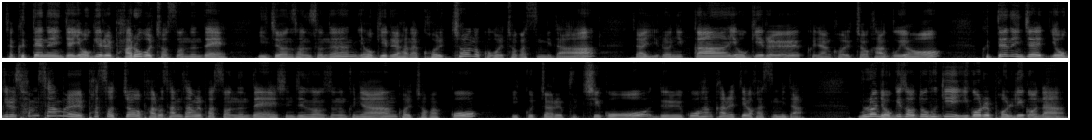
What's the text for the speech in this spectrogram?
자 그때는 이제 여기를 바로 걸쳤었는데 이지현 선수는 여기를 하나 걸쳐 놓고 걸쳐 갔습니다. 자 이러니까 여기를 그냥 걸쳐 가고요. 그때는 이제 여기를 33을 팠었죠. 바로 33을 팠었는데 신진 선수는 그냥 걸쳐갖고 입구자를 붙이고 늘고 한 칸을 띄어갔습니다. 물론 여기서도 흙이 이거를 벌리거나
